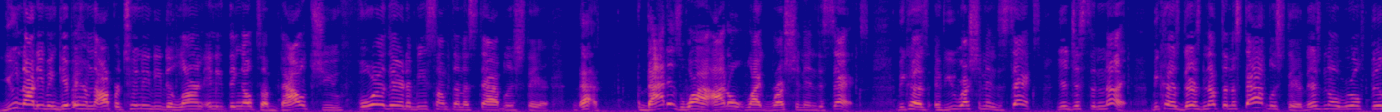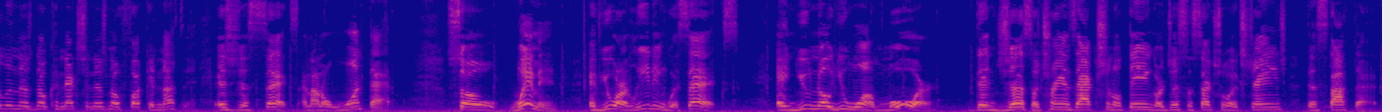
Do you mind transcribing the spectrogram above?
you not even giving him the opportunity to learn anything else about you for there to be something established there. That that is why I don't like rushing into sex. Because if you rushing into sex, you're just a nut. Because there's nothing established there. There's no real feeling, there's no connection, there's no fucking nothing. It's just sex. And I don't want that. So, women, if you are leading with sex and you know you want more than just a transactional thing or just a sexual exchange, then stop that.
